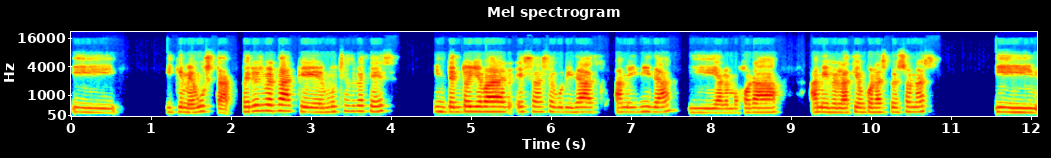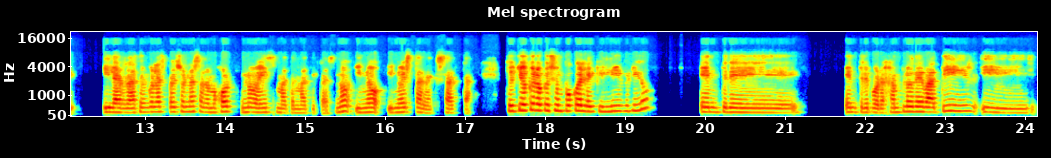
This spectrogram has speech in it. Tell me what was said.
y, que me gusta. Pero es verdad que muchas veces intento llevar esa seguridad a mi vida y a lo mejor a, mi relación con las personas y, la relación con las personas a lo mejor no es matemáticas, ¿no? Y no, y no es tan exacta. Entonces yo creo que es un poco el equilibrio entre entre, por ejemplo, debatir y,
